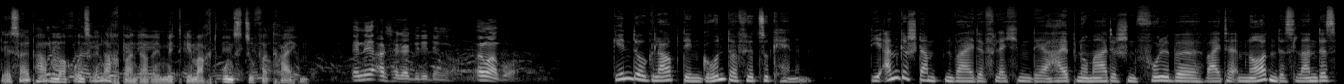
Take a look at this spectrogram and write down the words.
Deshalb haben auch unsere Nachbarn dabei mitgemacht, uns zu vertreiben. Gindo glaubt, den Grund dafür zu kennen. Die angestammten Weideflächen der halbnomadischen Fulbe weiter im Norden des Landes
